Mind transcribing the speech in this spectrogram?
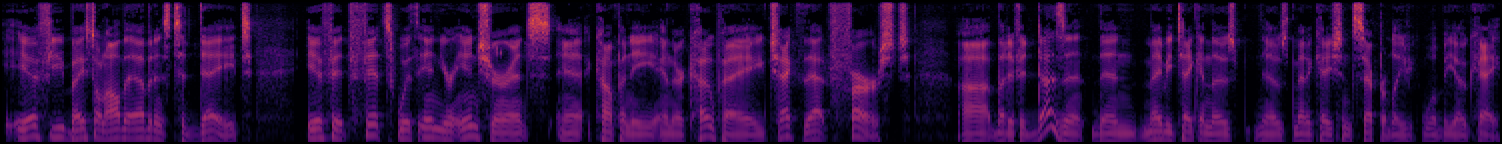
if you, based on all the evidence to date, if it fits within your insurance uh, company and their copay, check that first uh, but if it doesn't, then maybe taking those those medications separately will be okay.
